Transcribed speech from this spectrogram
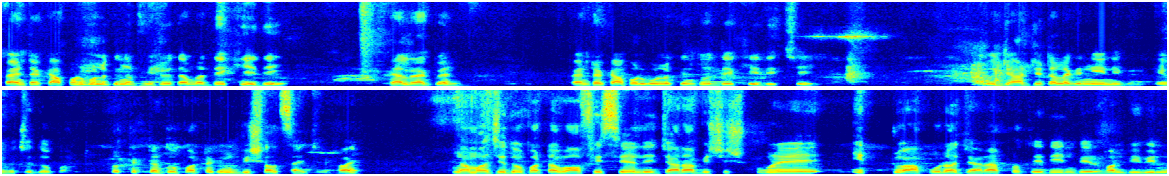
প্যান্টের কাপড়গুলো কিন্তু ভিডিওতে আমরা দেখিয়ে দিই। খেয়াল রাখবেন। প্যান্টের কাপড়গুলো কিন্তু দেখিয়ে দিচ্ছি। ও যার যেটা লাগে নিয়ে নেবেন। এ হচ্ছে দোপাট্টা। প্রত্যেকটা দোপাট্টা কিন্তু বিশাল সাইজের হয়। নামাজি দোপাট্টা বা অফিসিয়ালি যারা বিশেষ করে একটু আপুরা যারা প্রতিদিন বের হন বিভিন্ন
